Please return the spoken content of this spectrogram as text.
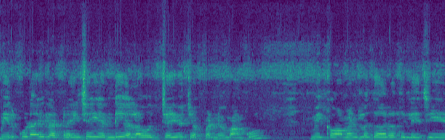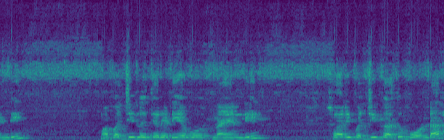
మీరు కూడా ఇలా ట్రై చేయండి. ఎలా వచ్చాయో చెప్పండి మాకు. మీ కామెంట్ల ద్వారా తెలియచేయండి మా బజ్జీలు అయితే రెడీ అయిపోతున్నాయండి. సారీ బజ్జీ కాదు బోండా.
